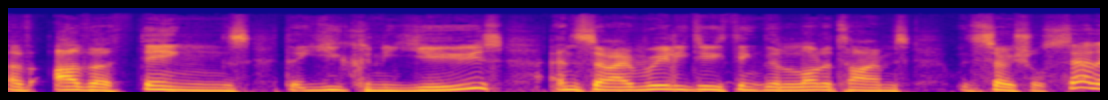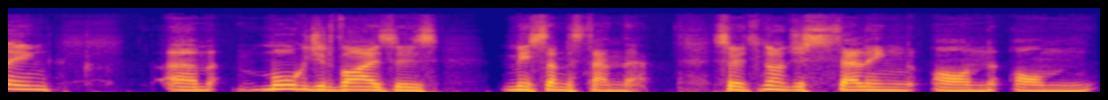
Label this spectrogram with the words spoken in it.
of other things that you can use and so i really do think that a lot of times with social selling um, mortgage advisors misunderstand that so it's not just selling on on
